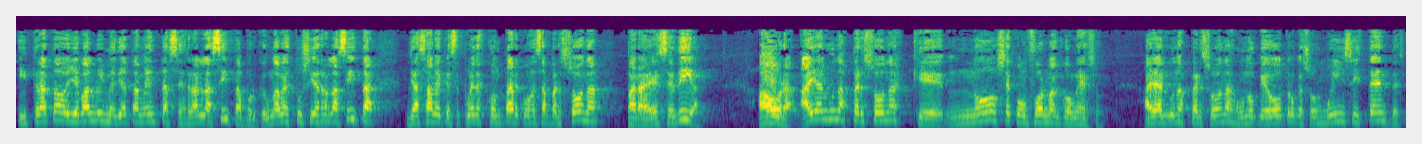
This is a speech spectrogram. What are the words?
y trata de llevarlo inmediatamente a cerrar la cita, porque una vez tú cierras la cita, ya sabes que se puedes contar con esa persona para ese día. Ahora, hay algunas personas que no se conforman con eso. Hay algunas personas, uno que otro, que son muy insistentes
